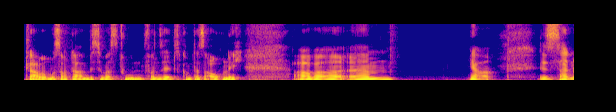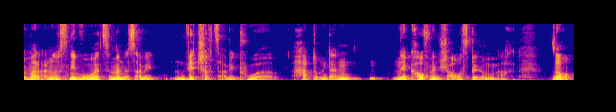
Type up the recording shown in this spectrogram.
klar, man muss auch da ein bisschen was tun, von selbst kommt das auch nicht, aber ähm, ja, es ist halt nochmal ein anderes Niveau, als wenn man das Abi ein Wirtschaftsabitur hat und dann eine kaufmännische Ausbildung macht. So.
